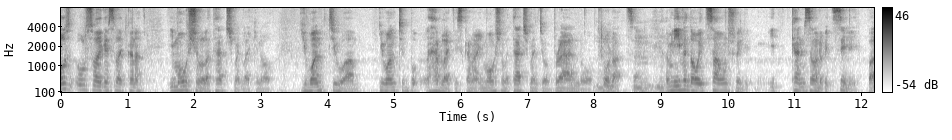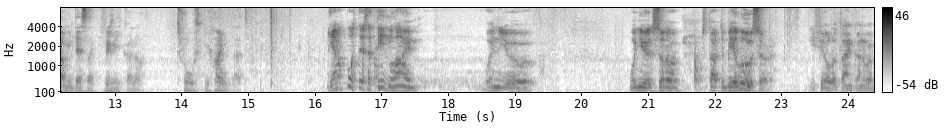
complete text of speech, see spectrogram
also, also, I guess like kind of emotional attachment. Like you know, you want to um, you want to have like this kind of emotional attachment to a brand or Mm. products. And, Mm, mm. I mean, even though it sounds really, it can sound a bit silly, but I mean, Mm. there's like really kind of truth behind that. Yeah, and of course there's a thin line when you when you sort of start to be a loser if you all the time kind of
